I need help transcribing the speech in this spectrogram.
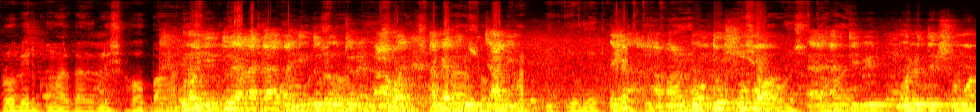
প্রবীর কুমার গাঙ্গুলি সহ বাংলাদেশ কোনো হিন্দু এলাকায় বা হিন্দু লোকজনের না হয়, আমি এতটুকু জানি। আটটি ইউনিট আমার বন্ধু সুমন হয় এনটিভির মহিনুদ্দিন সুমন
